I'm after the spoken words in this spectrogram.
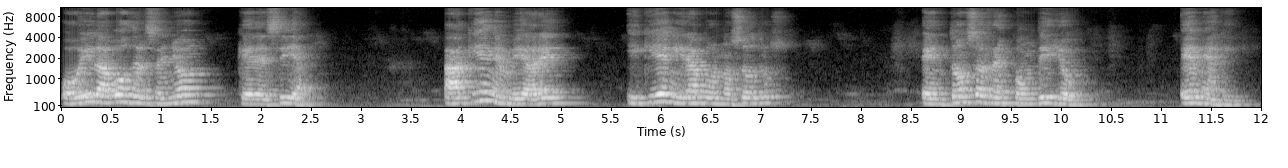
oí la voz del Señor que decía, ¿a quién enviaré y quién irá por nosotros? Entonces respondí yo, heme aquí,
